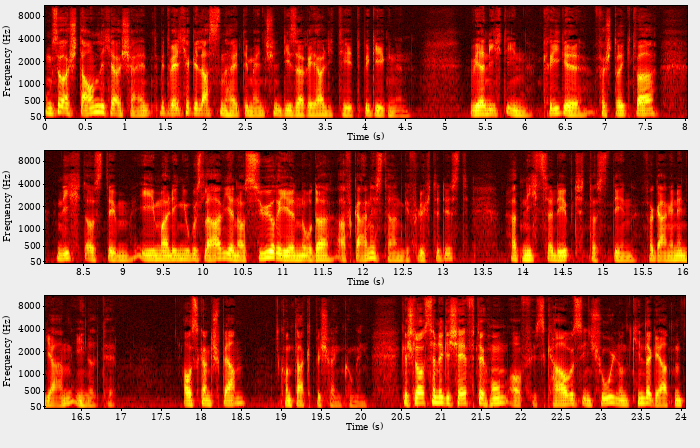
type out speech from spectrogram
Umso erstaunlicher erscheint, mit welcher Gelassenheit die Menschen dieser Realität begegnen. Wer nicht in Kriege verstrickt war, nicht aus dem ehemaligen Jugoslawien, aus Syrien oder Afghanistan geflüchtet ist, hat nichts erlebt, das den vergangenen Jahren ähnelte. Ausgangssperren, Kontaktbeschränkungen, geschlossene Geschäfte, Homeoffice, Chaos in Schulen und Kindergärten,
